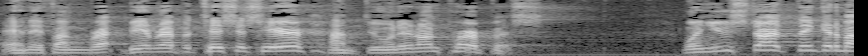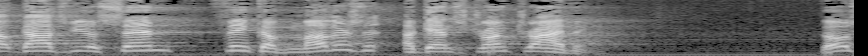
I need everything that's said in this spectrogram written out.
and if I'm re- being repetitious here, I'm doing it on purpose. When you start thinking about God's view of sin, think of mothers against drunk driving. Those,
